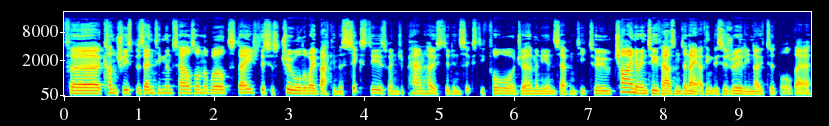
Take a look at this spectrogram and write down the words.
for countries presenting themselves on the world stage. This was true all the way back in the 60s when Japan hosted in 64, Germany in 72, China in 2008. I think this is really notable. They're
